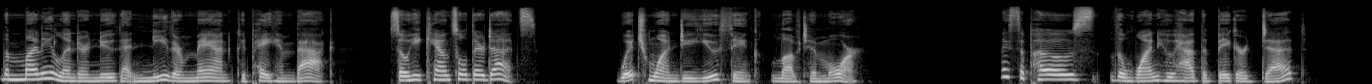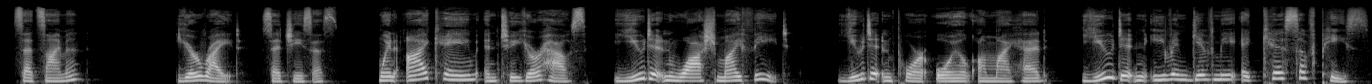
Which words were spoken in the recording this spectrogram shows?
The money lender knew that neither man could pay him back, so he canceled their debts. Which one do you think loved him more? I suppose the one who had the bigger debt, said Simon. You're right, said Jesus. When I came into your house, you didn't wash my feet. You didn't pour oil on my head. You didn't even give me a kiss of peace.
